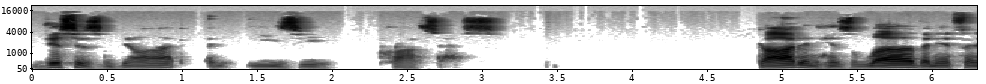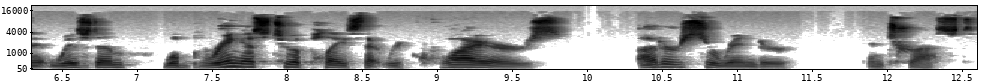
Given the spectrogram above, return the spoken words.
This is not an easy process. God, in His love and infinite wisdom, will bring us to a place that requires utter surrender and trust.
